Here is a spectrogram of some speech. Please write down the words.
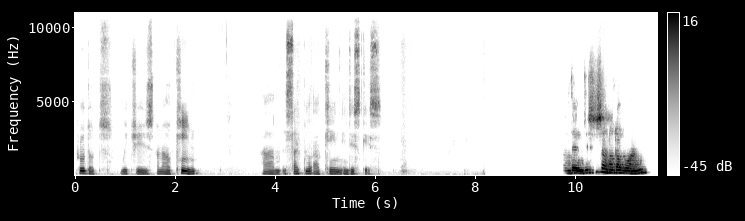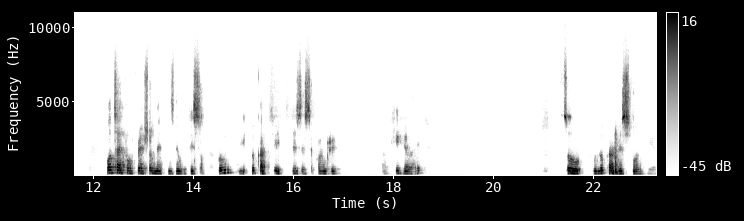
product, which is an alkene, um, a cycloalkene in this case. And then this is another one. What type of reaction mechanism would this undergo? We look at it. This is a secondary alkyl halide. So we look at this one here.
